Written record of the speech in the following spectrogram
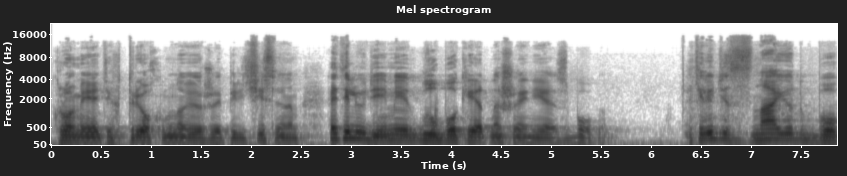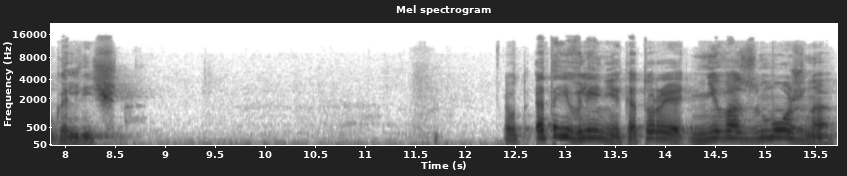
кроме этих трех мною уже перечисленным, эти люди имеют глубокие отношения с Богом. Эти люди знают Бога лично. Вот это явление, которое невозможно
